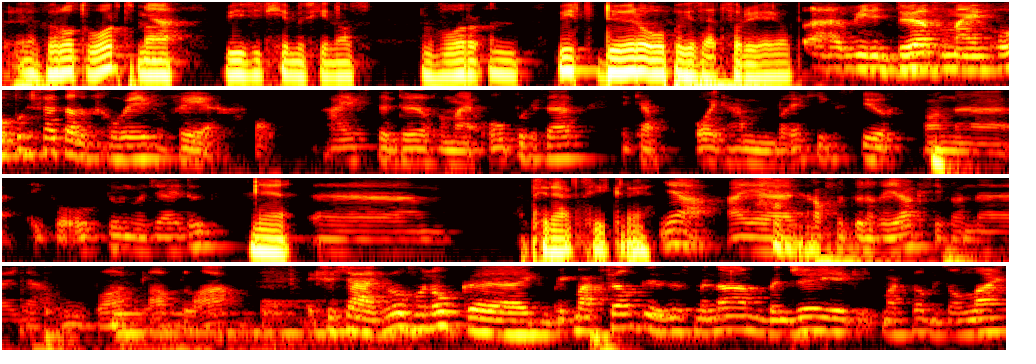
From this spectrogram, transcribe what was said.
een groot woord, maar wie ziet je misschien als voor een... Wie heeft de deuren opengezet voor u eigenlijk? Eh, wie de deur voor mij heeft opengezet, dat is Roué Verveer. Hij heeft de deur voor mij opengezet. Ik heb ooit hem een berichtje gestuurd van ik wil ook doen wat jij doet. Ja, Ehm, heb je reactie gekregen? ja, hij gaf me toen een reactie van ja, hoe, wat, bla bla. Ik zeg ja, ik wil gewoon ook, ik, ik maak filmpjes, is mijn naam, ik ben Jay, ik, ik maak filmpjes online.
